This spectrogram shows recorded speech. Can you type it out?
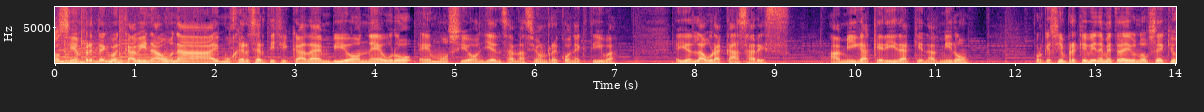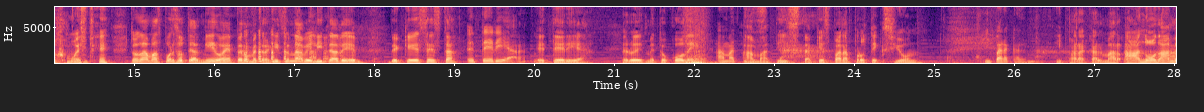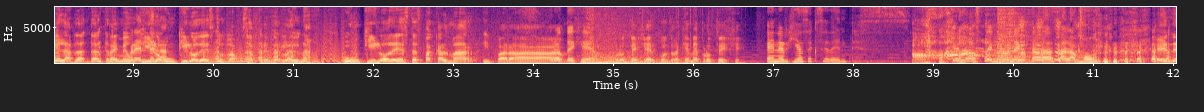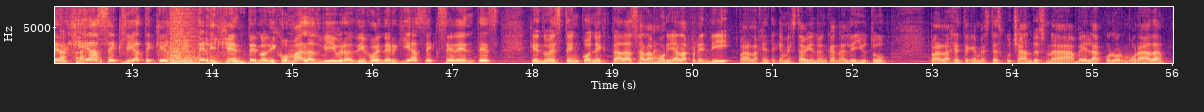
No siempre tengo en cabina una mujer certificada en bio, neuro, emoción y en sanación reconectiva. Ella es Laura Cázares, amiga querida, quien admiro. Porque siempre que viene me trae un obsequio como este. No nada más por eso te admiro, ¿eh? Pero me trajiste una velita de... ¿De qué es esta? Etérea. Etérea. Pero es- me tocó de... Amatista. Amatista, que es para protección. Y para calmar. Y para calmar. Ah, no, dámela. da- da- tráeme un kilo, un kilo de estos. Vamos a prenderla de una. Un kilo de esta. Es para calmar y para. Proteger. Proteger. ¿Contra qué me protege? Energías excedentes. Ah. Que no estén conectadas al amor. Energías. Fíjate que él qué inteligente. No dijo malas vibras. Dijo energías excedentes que no estén conectadas al amor. Ya la aprendí para la gente que me está viendo en canal de YouTube. Para la gente que me está escuchando. Es una vela color morada.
